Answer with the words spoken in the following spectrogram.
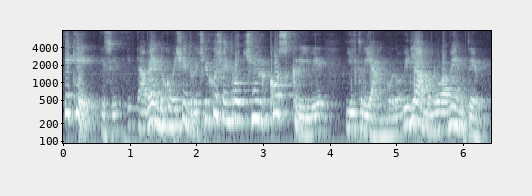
e che, se, avendo come centro il circocentro, circoscrive il triangolo. Vediamo nuovamente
